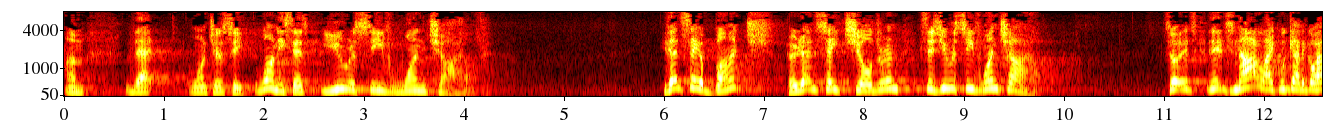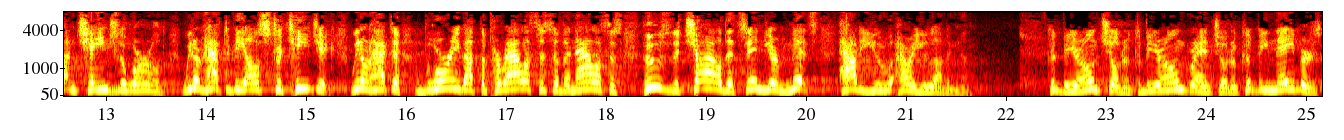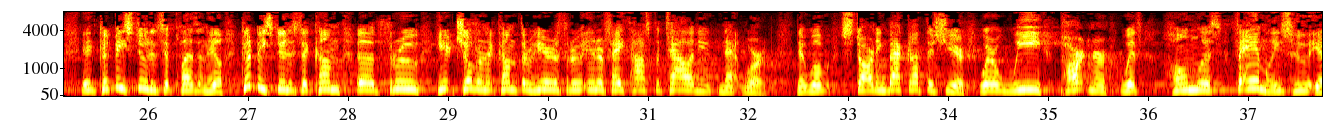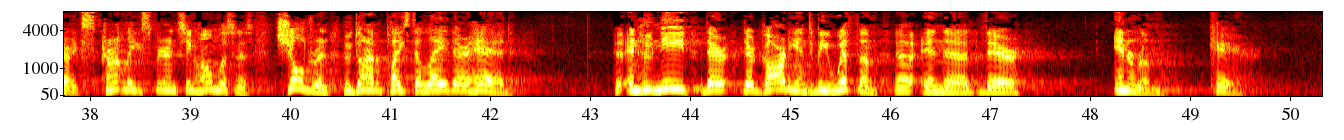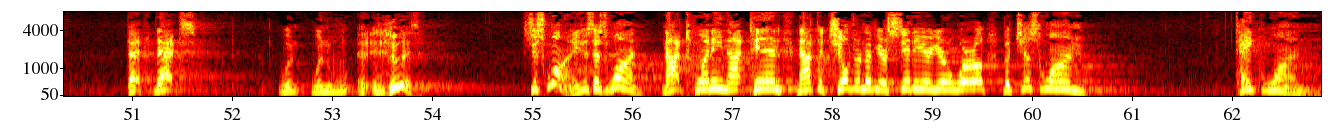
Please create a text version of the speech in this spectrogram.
um, that I want you to see. One, he says, you receive one child. He doesn't say a bunch. Or he doesn't say children. He says you receive one child. So it's, it's not like we gotta go out and change the world. We don't have to be all strategic. We don't have to worry about the paralysis of analysis. Who's the child that's in your midst? How do you, how are you loving them? Could be your own children, could be your own grandchildren, could be neighbors, it could be students at Pleasant Hill, could be students that come uh, through here, children that come through here through Interfaith Hospitality Network that will starting back up this year, where we partner with homeless families who are ex- currently experiencing homelessness, children who don't have a place to lay their head, and who need their their guardian to be with them uh, in uh, their interim care. That that's when, when, who is it? It's just one. He just says one. Not 20, not 10, not the children of your city or your world, but just one. Take one.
